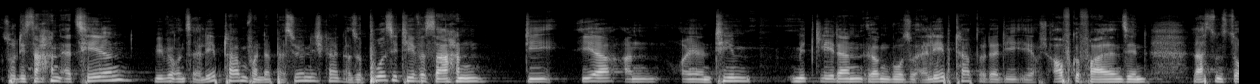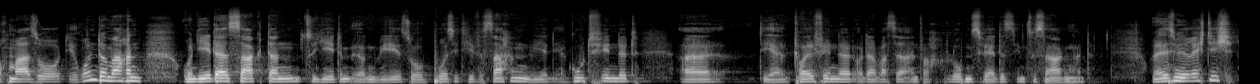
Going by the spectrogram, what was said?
so die Sachen erzählen, wie wir uns erlebt haben von der Persönlichkeit, also positive Sachen, die ihr an euren Team Mitgliedern irgendwo so erlebt habt oder die euch aufgefallen sind. Lasst uns doch mal so die Runde machen und jeder sagt dann zu jedem irgendwie so positive Sachen, wie er gut findet, äh, die er toll findet oder was er einfach lobenswertes ihm zu sagen hat. Und dann ist mir richtig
